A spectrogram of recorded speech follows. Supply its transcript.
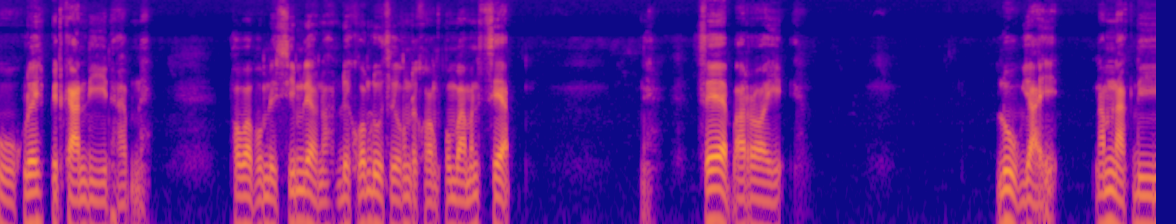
ปลูกเลยเป็นการดีนะครับเนี่ยเพราะว่าผมได้ซิมแล้วเนาะโดยความดูสึกของเจ้าของผมว่ามันแซ่บเนี่ยแซ่บอร่อย ลูกใหญ่น้ำหนักดี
